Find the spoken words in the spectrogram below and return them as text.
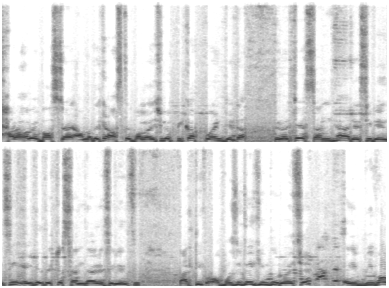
ছাড়া হবে বাসটায় আমাদেরকে আসতে বলা হয়েছিল পিক আপ পয়েন্ট যেটা, সেটা হচ্ছে সন্ধ্যা রেসিডেন্সি এই যে দেখছ সন্ধ্যা রেসিডেন্সি তার ঠিক অপোজিটেই কিন্তু রয়েছে এই বিভব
